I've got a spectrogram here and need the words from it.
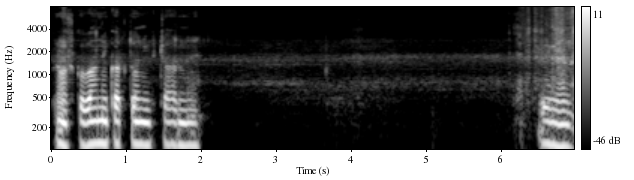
Prążkowany kartonik czarny. Wymiana.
